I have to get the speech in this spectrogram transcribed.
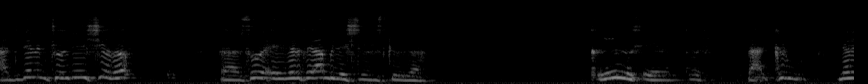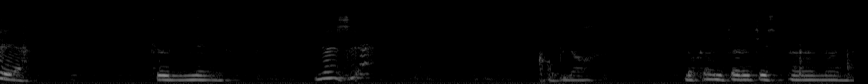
Ya gidelim köyde yaşayalım. Ee, sonra evleri falan birleştiririz köyde. kırayım mı şu evi taş? Ya kır nereye? Köylünün evine. Neresi? Kapıyı al. Bakalım içeride chest falan var mı?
